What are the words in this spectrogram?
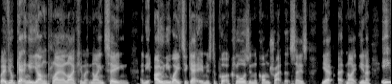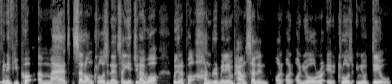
But if you're getting a young player like him at 19, and the only way to get him is to put a clause in the contract that says, yep, at night, you know, even if you put a mad sell on clause in there and say, yeah, do you know what? We're going to put a hundred million pound selling on, on, on your uh, in, clause in your deal.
